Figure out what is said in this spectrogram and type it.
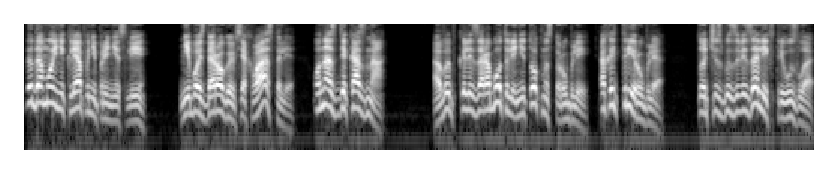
да домой ни кляпа не принесли. Небось, дорогой все хвастали, у нас где казна. А вы б, коли заработали не только 100 рублей, а хоть 3 рубля, тотчас бы завязали их в три узла,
